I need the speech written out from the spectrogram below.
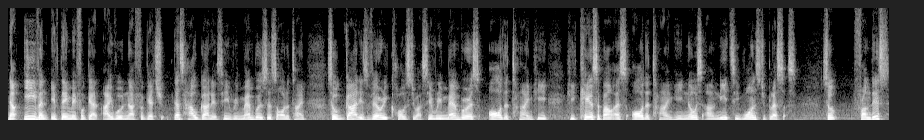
Now, even if they may forget, I will not forget you. That's how God is. He remembers us all the time. So God is very close to us. He remembers us all the time. He he cares about us all the time. He knows our needs. He wants to bless us. So from this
